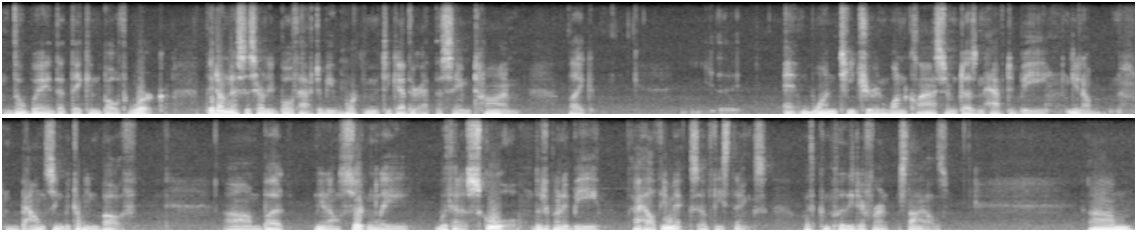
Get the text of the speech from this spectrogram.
the way that they can both work. They don't necessarily both have to be working together at the same time. Like, eh, one teacher in one classroom doesn't have to be, you know, bouncing between both. Um, but, you know, certainly within a school, there's going to be a healthy mix of these things with completely different styles. Um,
